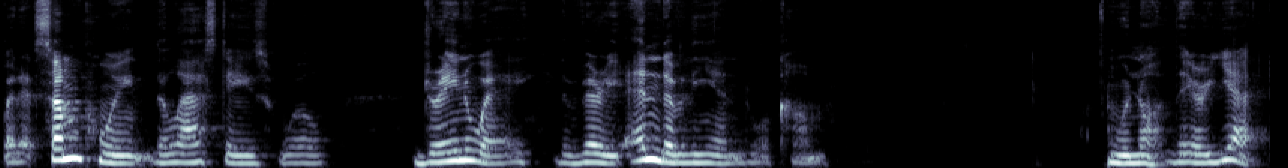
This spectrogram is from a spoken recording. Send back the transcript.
But at some point, the last days will drain away, the very end of the end will come. We're not there yet.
